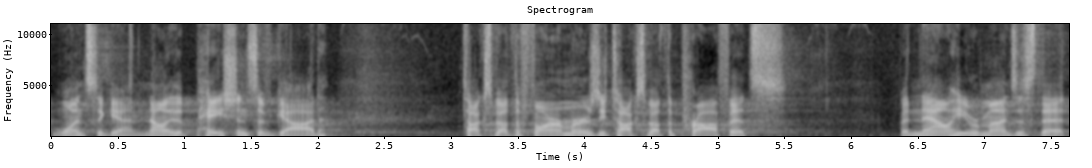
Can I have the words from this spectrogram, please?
once again. Not only the patience of God, talks about the farmers, he talks about the prophets, but now he reminds us that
